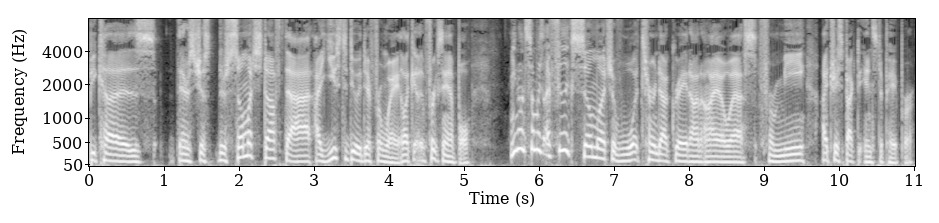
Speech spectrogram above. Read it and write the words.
because there's just there's so much stuff that I used to do a different way. Like uh, for example, you know, in some ways, I feel like so much of what turned out great on iOS for me, I trace back to Instapaper.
